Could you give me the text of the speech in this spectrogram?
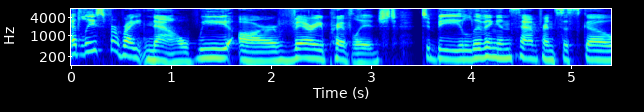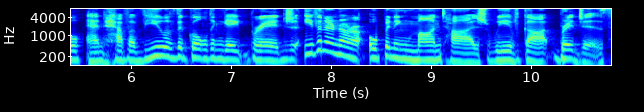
At least for right now, we are very privileged to be living in San Francisco and have a view of the Golden Gate Bridge. Even in our opening montage, we've got bridges.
